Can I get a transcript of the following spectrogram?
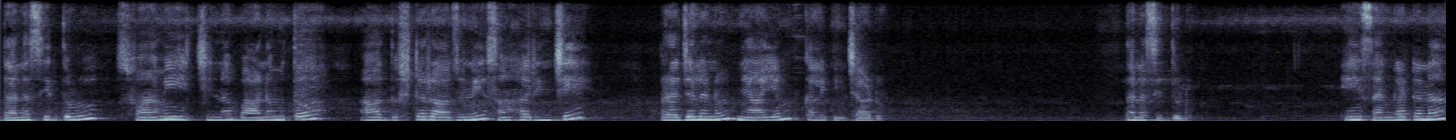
ధనసిద్ధుడు స్వామి ఇచ్చిన బాణంతో ఆ దుష్టరాజుని సంహరించి ప్రజలను న్యాయం కల్పించాడు. ధనసిద్ధుడు. ఈ సంఘటన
